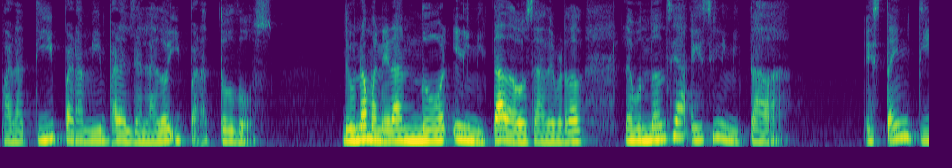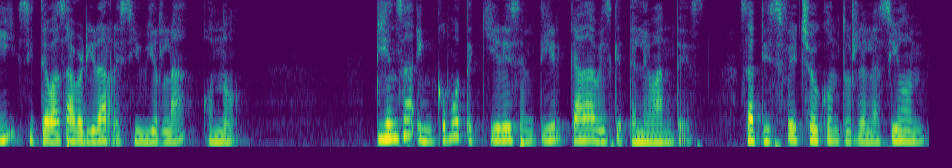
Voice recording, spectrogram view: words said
para ti, para mí, para el de al lado y para todos. De una manera no limitada, o sea, de verdad, la abundancia es ilimitada. Está en ti si te vas a abrir a recibirla o no. Piensa en cómo te quieres sentir cada vez que te levantes. Satisfecho con tu relación,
